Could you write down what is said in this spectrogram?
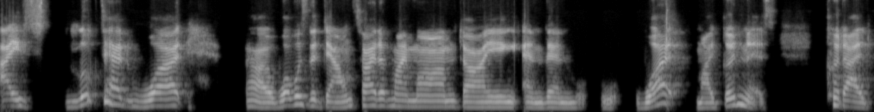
I looked at what uh, what was the downside of my mom dying, and then what, my goodness, could I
